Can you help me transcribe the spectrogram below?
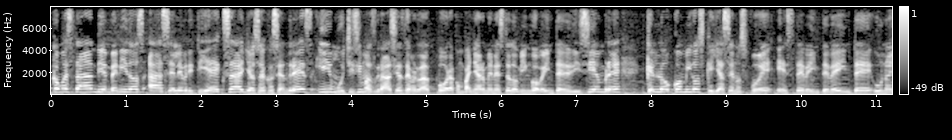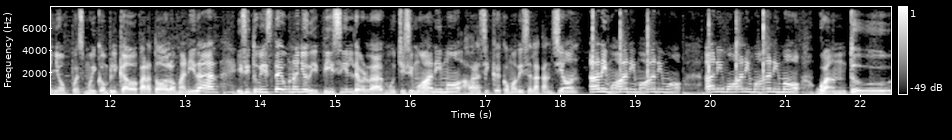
¿cómo están? Bienvenidos a Celebrity Exa. Yo soy José Andrés y muchísimas gracias de verdad por acompañarme en este domingo 20 de diciembre. Qué loco, amigos, que ya se nos fue este 2020, un año pues muy complicado para toda la humanidad. Y si tuviste un año difícil, de verdad, muchísimo ánimo. Ahora sí que como dice la canción, ánimo, ánimo, ánimo, ánimo, ánimo, ánimo. One, two,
